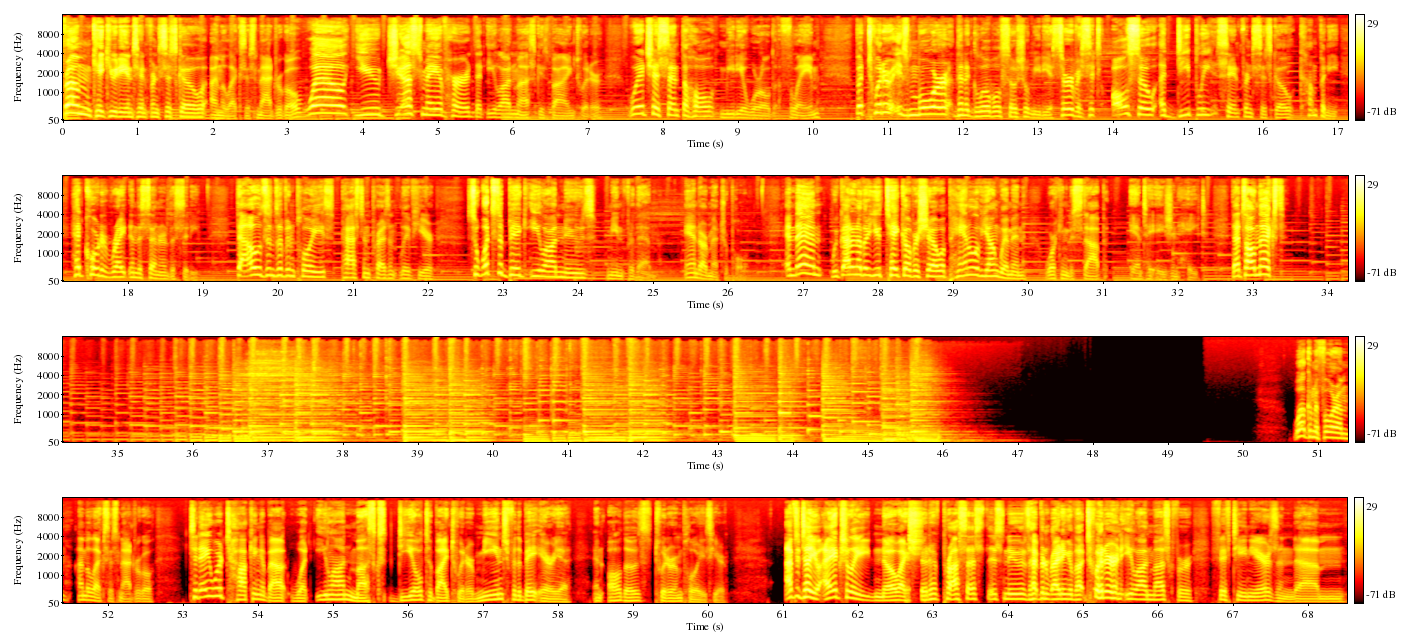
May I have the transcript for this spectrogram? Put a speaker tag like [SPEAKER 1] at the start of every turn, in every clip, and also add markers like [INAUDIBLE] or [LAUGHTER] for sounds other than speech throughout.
[SPEAKER 1] From KQED in San Francisco, I'm Alexis Madrigal. Well, you just may have heard that Elon Musk is buying Twitter, which has sent the whole media world aflame. But Twitter is more than a global social media service. It's also a deeply San Francisco company, headquartered right in the center of the city. Thousands of employees, past and present, live here. So, what's the big Elon news mean for them and our metropole? And then we've got another youth takeover show, a panel of young women working to stop anti Asian hate. That's all next. Welcome to Forum. I'm Alexis Madrigal. Today, we're talking about what Elon Musk's deal to buy Twitter means for the Bay Area and all those Twitter employees here. I have to tell you, I actually know I should have processed this news. I've been writing about Twitter and Elon Musk for 15 years, and um,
